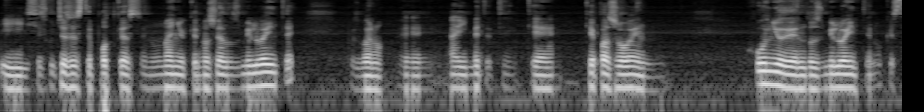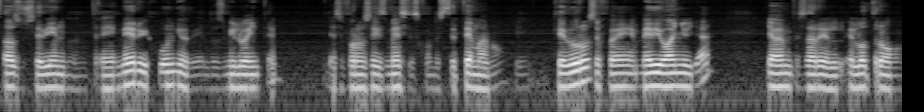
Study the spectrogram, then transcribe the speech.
Y si escuchas este podcast en un año que no sea 2020, pues bueno, eh, ahí métete qué, qué pasó en junio del 2020, ¿no? ¿Qué estaba sucediendo entre enero y junio del 2020? Ya se fueron seis meses con este tema, ¿no? Qué, duro, se fue medio año ya. Ya va a empezar el, el otro,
